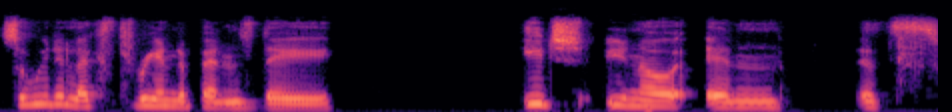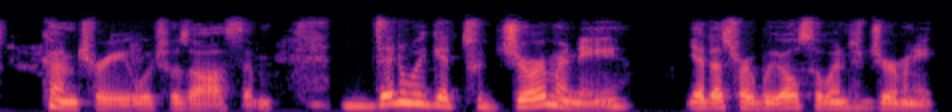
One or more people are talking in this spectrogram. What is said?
So we did like three Independence Day, each you know in its country, which was awesome. Then we get to Germany. Yeah, that's right. We also went to Germany.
